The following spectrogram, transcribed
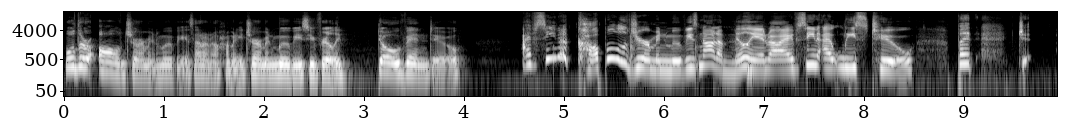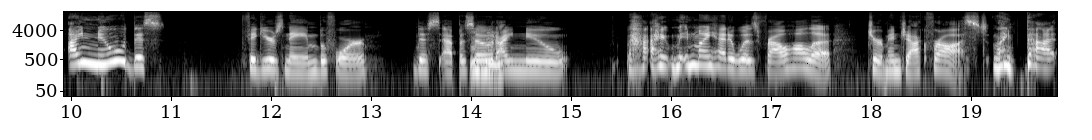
Well, they're all German movies. I don't know how many German movies you've really dove into. I've seen a couple German movies, not a million, but I've seen at least two. But I knew this figure's name before this episode. I knew, I, in my head, it was Frau Holle, German Jack Frost. Like that,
